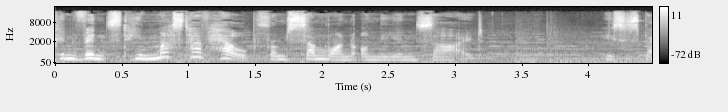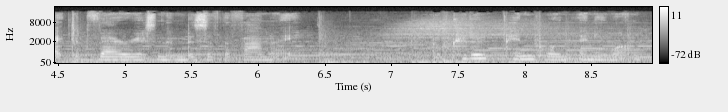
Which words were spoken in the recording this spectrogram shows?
convinced he must have help from someone on the inside. He suspected various members of the family, but couldn't pinpoint anyone.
